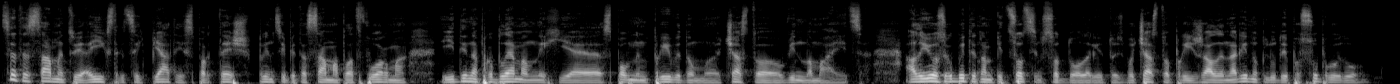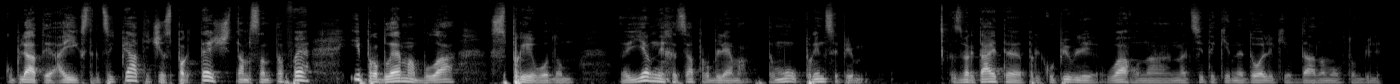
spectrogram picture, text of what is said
Це те саме той AX35, Sportage, в принципі, та сама платформа. Єдина проблема в них є з повним привідом, е, часто він ламається. Але його зробити там 500-700 доларів. Тобто, бо часто приїжджали на ринок люди по супроводу купляти AX35 чи Sportage, там Fe, і проблема була з приводом. Е, Є в них ця проблема. Тому, в принципі, звертайте при купівлі увагу на, на ці такі недоліки в даному автомобілі.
